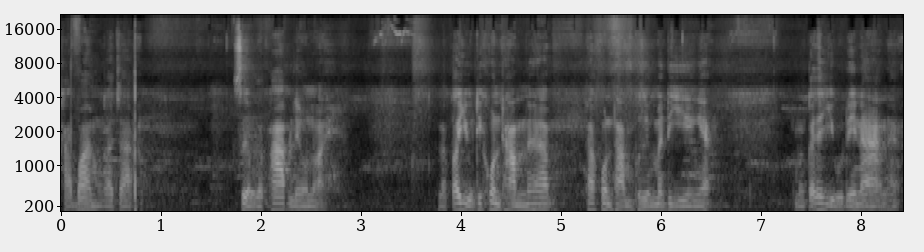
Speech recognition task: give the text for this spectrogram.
คาร์บอนมันก็จะเสื่อมสภาพเร็วหน่อย แล้วก็อยู่ที่คนทำนะครับ ถ้าคนทำพื้นมาดีอย่างเงี้ย มันก็จะอยู่ได้นานฮะ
